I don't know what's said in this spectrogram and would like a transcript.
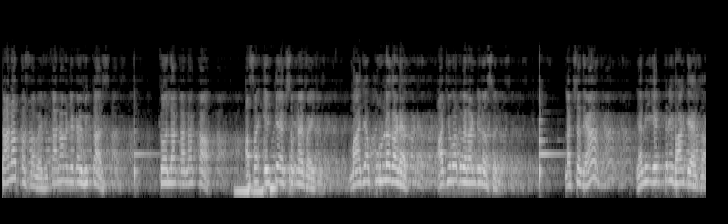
कानात कसला पाहिजे? काना म्हणजे काय विकास? कला काना का? असा एक अक्षर नाही पाहिजे. माझ्या पूर्ण गाण्यात अजिबात वेलांटी नसेल. लक्षात द्या यांनी एक तरी भाग द्यायचा.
